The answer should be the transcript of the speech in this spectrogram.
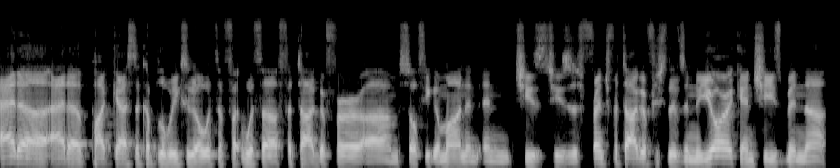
at a at a podcast a couple of weeks ago with a with a photographer, um, Sophie Gamand, and, and she's she's a French photographer. She lives in New York, and she's been uh,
